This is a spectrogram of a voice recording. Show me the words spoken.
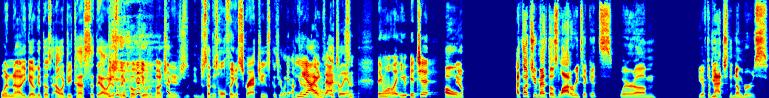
when uh, you go get those allergy tests at the allergist and they poke you with a bunch and you just, you just have this whole thing of scratchies because you're like, oh, God, yeah, exactly. itches. And they won't let you itch it. Oh, Yep. I thought you meant those lottery tickets where um you have to You- match the numbers.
